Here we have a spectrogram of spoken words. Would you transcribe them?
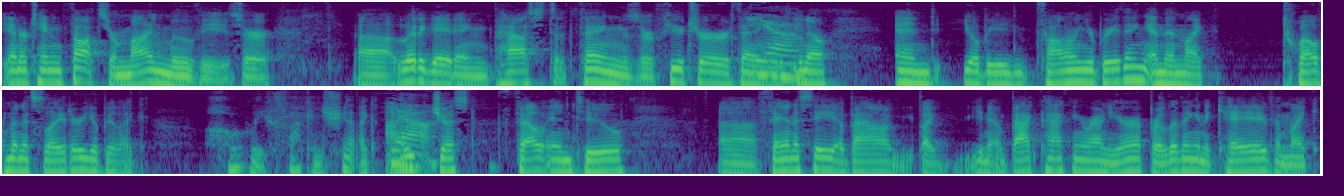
entertaining thoughts or mind movies or uh, litigating past things or future things. Yeah. You know, and you'll be following your breathing, and then like 12 minutes later, you'll be like, "Holy fucking shit!" Like Yeah. I just fell into. Uh, fantasy about like you know backpacking around Europe or living in a cave and like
